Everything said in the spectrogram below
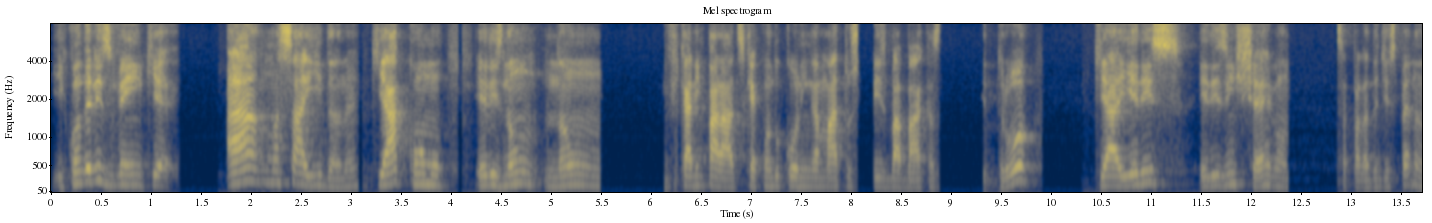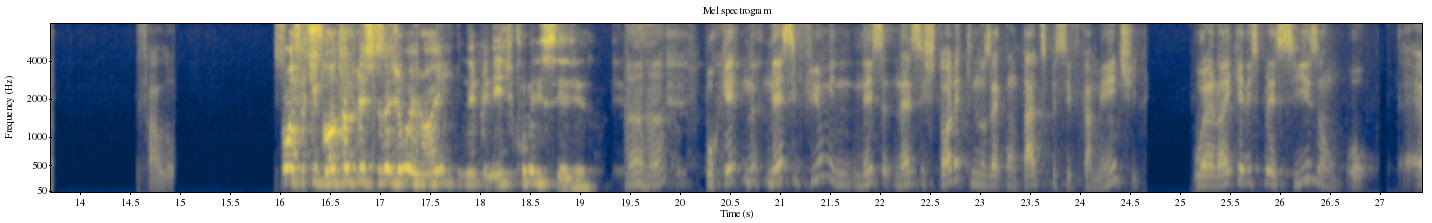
e quando eles veem que é- há uma saída, né? Que há como eles não, não ficarem parados, que é quando o Coringa mata os três babacas do metrô, que aí eles, eles enxergam essa parada de esperança. Falou. mostra Eles que Gotham precisa de um herói, independente de como ele seja. Aham. Porque nesse filme, nesse, nessa história que nos é contada especificamente, o herói que eles precisam, ou, é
